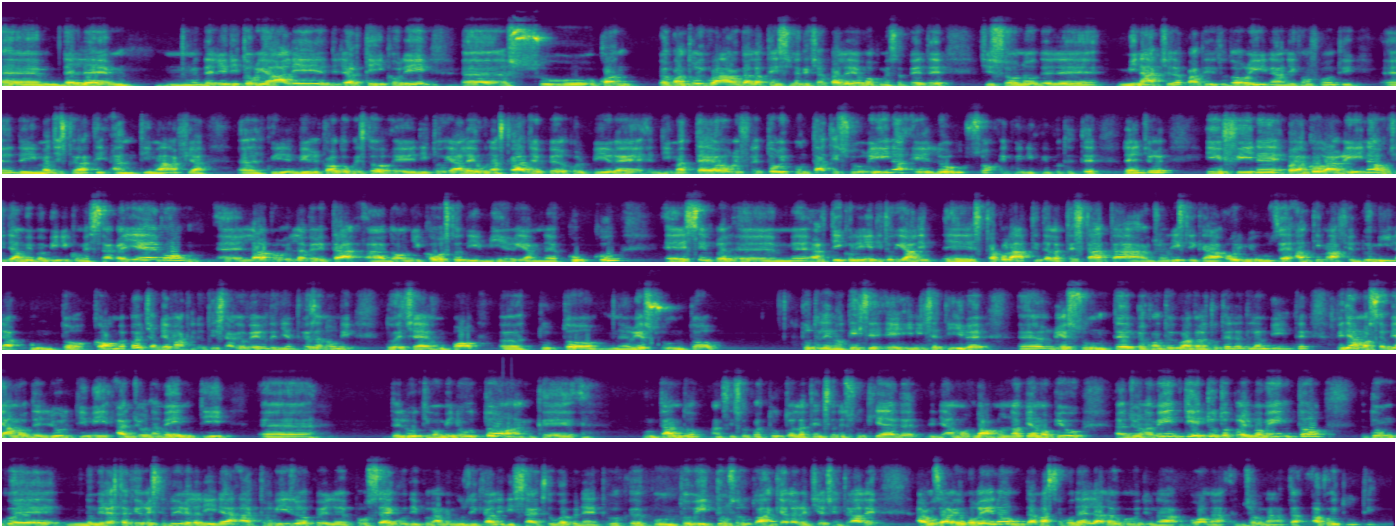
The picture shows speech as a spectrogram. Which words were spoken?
eh, delle, mh, mm, degli editoriali, degli articoli eh, su quanto per quanto riguarda la tensione che c'è a Palermo, come sapete ci sono delle minacce da parte di Totorina nei confronti eh, dei magistrati antimafia. Eh, qui vi ricordo questo editoriale Una strage per colpire Di Matteo, riflettori puntati su Rina e lo russo e quindi qui potete leggere. Infine, poi ancora Rina, uccidiamo i bambini come Sarajevo, eh, la, la, verità ad ogni costo di Miriam Cuccu eh, sempre ehm, articoli editoriali eh, strapolati dalla testata giornalistica All News antimafia2000.com. Poi abbiamo anche il notiziario verde di Andrea Zanoni dove c'è un po' eh, tutto riassunto tutte le notizie e iniziative eh, riassunte per quanto riguarda la tutela dell'ambiente. Vediamo se abbiamo degli ultimi aggiornamenti eh, dell'ultimo minuto, anche puntando anzi soprattutto l'attenzione su Kiev, vediamo, no, non abbiamo più aggiornamenti, è tutto per il momento, dunque non mi resta che restituire la linea a Treviso per il proseguo dei programmi musicali di siteswebnetwork.it, un saluto anche alla regia centrale a Rosario Moreno, da Massimo Bonella l'augurio di una buona giornata a voi tutti.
